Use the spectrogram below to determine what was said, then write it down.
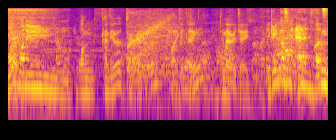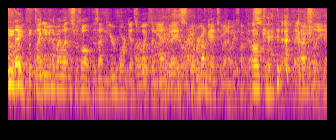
More money. One Chimera, two Rabitum, targeting Mirror Jade. The game doesn't end, that's the thing. like, even if I let this resolve, because then your board gets wiped in the end phase. But we're gonna game two anyway, fuck this. Okay. They actually.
